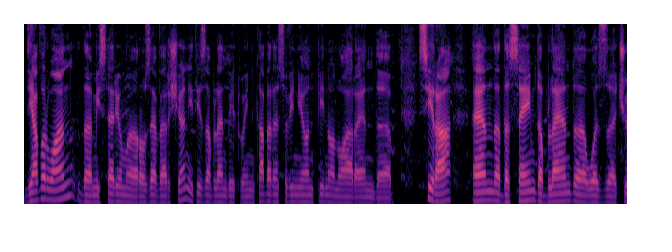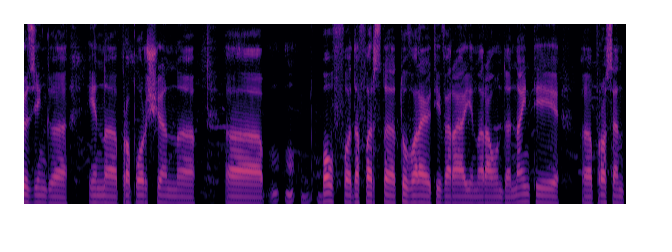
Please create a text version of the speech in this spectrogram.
The other one, the Mysterium Rosé version, it is a blend between Cabernet Sauvignon, Pinot Noir, and uh, Syrah. And uh, the same, the blend uh, was uh, choosing uh, in uh, proportion. M- both the first two variety vary in around 90 percent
